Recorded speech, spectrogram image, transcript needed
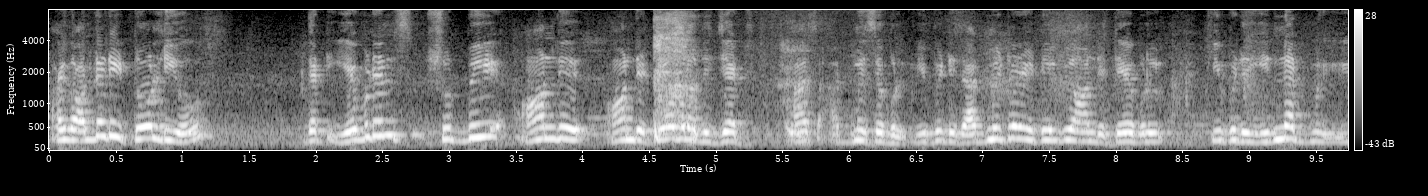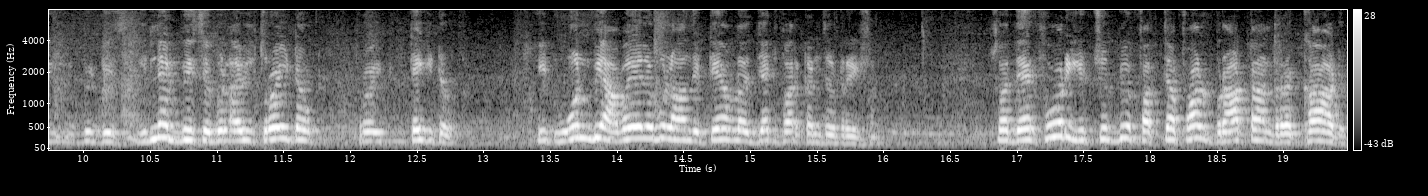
I have already told you that evidence should be on the on the table of the judge as admissible. If it is admitted, it will be on the table. If it is inadmi- if it is inadmissible, I will throw it out, throw it, take it out. It won't be available on the table of the judge for consideration. So therefore, it should be first of all brought on record.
